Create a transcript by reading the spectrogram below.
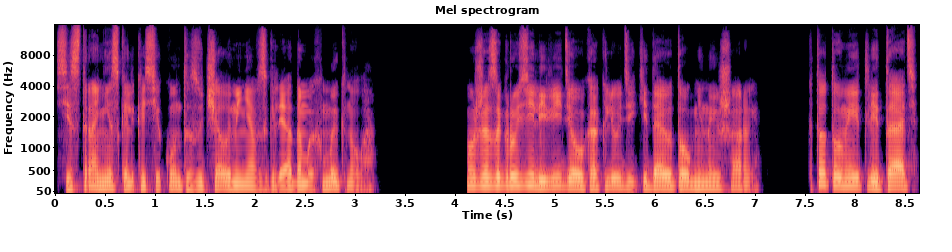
Сестра несколько секунд изучала меня взглядом и хмыкнула. Уже загрузили видео, как люди кидают огненные шары. Кто-то умеет летать,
